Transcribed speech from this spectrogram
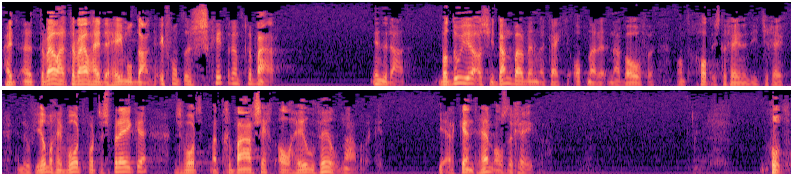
Eh, terwijl, hij, terwijl hij de hemel dankt. Ik vond het een schitterend gebaar. Inderdaad. Wat doe je als je dankbaar bent? Dan kijk je op naar, naar boven. Want God is degene die het je geeft. En daar hoef je helemaal geen woord voor te spreken. Dus woord, maar het gebaar zegt al heel veel namelijk. Je erkent hem als de gever. Goed.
